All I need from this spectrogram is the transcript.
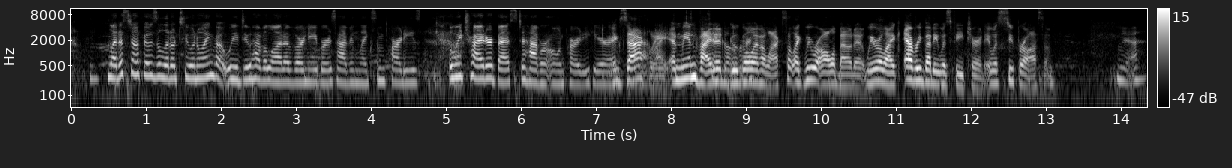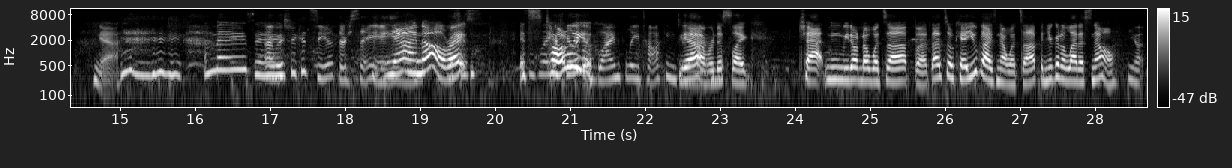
Let us know if it was a little too annoying, but we do have a lot of our neighbors having like some parties. But we tried our best to have our own party here. Exactly. like- and we invited Google and Alexa. Like we were all about it. We were like everybody was featured. It was super awesome. yeah. Yeah. Amazing. I wish we could see what they're saying. Yeah, I know, right? it's like, totally like we're blindly talking to Yeah, them. we're just like chatting. We don't know what's up, but that's okay. You guys know what's up and you're going to let us know. Yeah.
